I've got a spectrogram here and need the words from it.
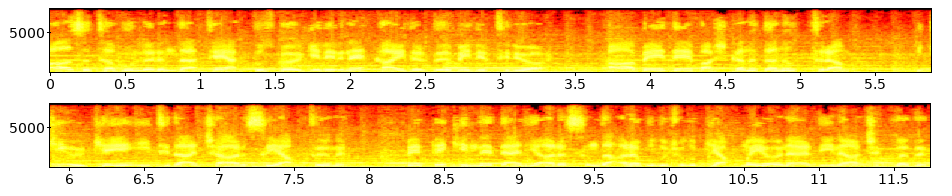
bazı taburlarında teyakkuz bölgelerine kaydırdığı belirtiliyor. ABD Başkanı Donald Trump, iki ülkeye itidal çağrısı yaptığını ve Pekin'le Delhi arasında arabuluculuk yapmayı önerdiğini açıkladı.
